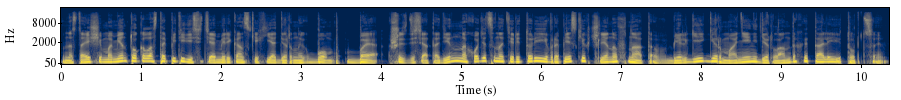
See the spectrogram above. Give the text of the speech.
В настоящий момент около 150 американских ядерных бомб Б-61 находятся на территории европейских членов НАТО в Бельгии, Германии, Нидерландах, Италии и Турции.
